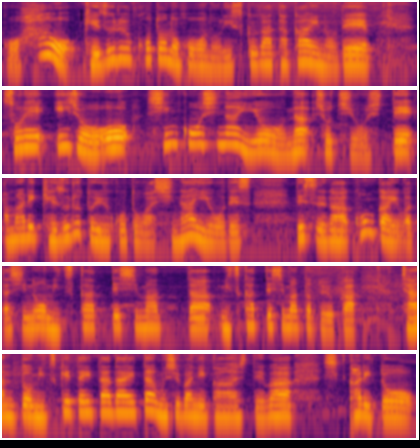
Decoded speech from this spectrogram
こう歯を削ることの方のリスクが高いのでそれ以上を進行しないような処置をしてあまり削るということはしないようです。ですが今回私の見つかってしまった見つかってしまったというかちゃんと見つけていただいた虫歯に関してはしっかりと、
